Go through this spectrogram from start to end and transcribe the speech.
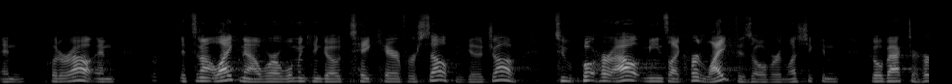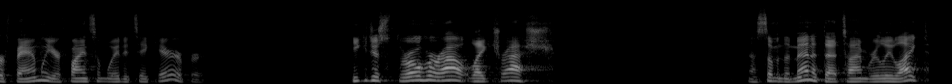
and put her out. And it's not like now where a woman can go take care of herself and get a job to put her out means like her life is over unless she can go back to her family or find some way to take care of her. He could just throw her out like trash. Now, some of the men at that time really liked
